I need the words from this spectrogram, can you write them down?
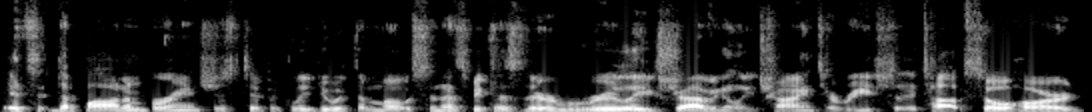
It's the bottom branches typically do it the most, and that's because they're really extravagantly trying to reach the top so hard.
